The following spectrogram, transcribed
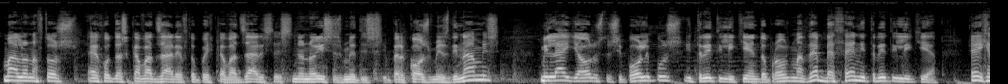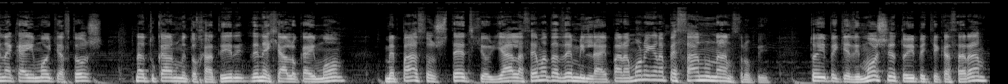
Μάλλον αυτός έχοντας καβατζάρι αυτό που έχει καβατζάρι σε συνεννοήσεις με τις υπερκόσμιες δυνάμεις, μιλάει για όλους τους υπόλοιπους. Η τρίτη ηλικία είναι το πρόβλημα. Δεν πεθαίνει η τρίτη ηλικία. Έχει ένα καημό κι αυτός να του κάνουμε το χατήρι. Δεν έχει άλλο καημό. Με πάθος τέτοιο για άλλα θέματα δεν μιλάει παρά μόνο για να πεθάνουν άνθρωποι. Το είπε και δημόσια, το είπε και καθαρά.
